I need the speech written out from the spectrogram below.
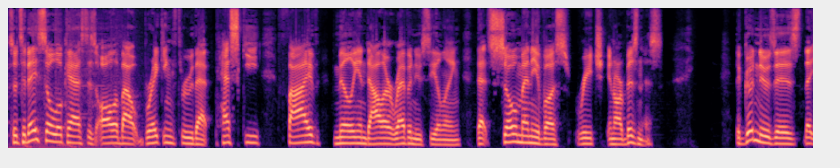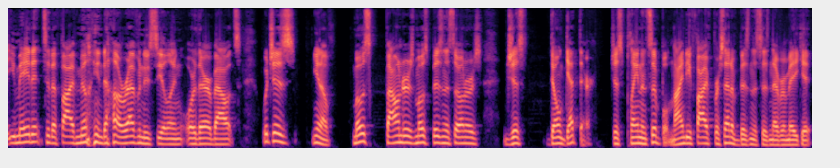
So, today's solo cast is all about breaking through that pesky $5 million revenue ceiling that so many of us reach in our business. The good news is that you made it to the $5 million revenue ceiling or thereabouts, which is, you know, most founders, most business owners just don't get there. Just plain and simple. 95% of businesses never make it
